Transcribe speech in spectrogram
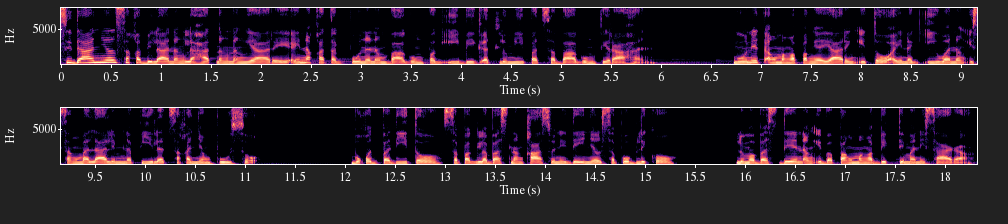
Si Daniel sa kabila ng lahat ng nangyari ay nakatagpo na ng bagong pag-ibig at lumipat sa bagong tirahan. Ngunit ang mga pangyayaring ito ay nag-iwan ng isang malalim na pilat sa kanyang puso. Bukod pa dito, sa paglabas ng kaso ni Daniel sa publiko, lumabas din ang iba pang mga biktima ni Sarah.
